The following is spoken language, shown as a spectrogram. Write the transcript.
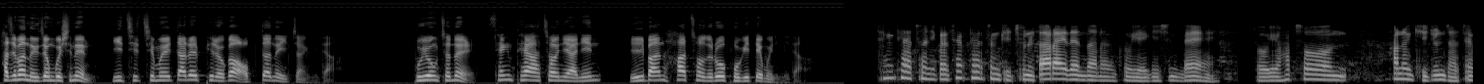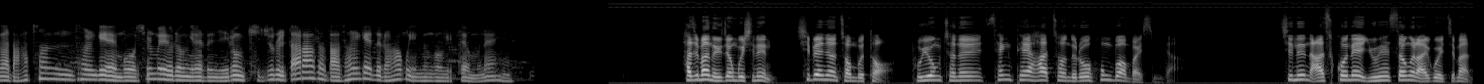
하지만 의정부시는 이 지침을 따를 필요가 없다는 입장입니다. 부용천을 생태 하천이 아닌 일반 하천으로 보기 때문입니다. 생태 하천이니까 생태 하천 기준을 따라야 된다는 그 얘기신데 저희 하천 하는 기준 자체가 다 하천 설계 뭐 실무 요령이라든지 이런 기준을 따라서 다 설계들을 하고 있는 거기 때문에 하지만 의정부시는 10여 년 전부터 부용천을 생태하천으로 홍보한 바 있습니다. 시는 아스콘의 유해성을 알고 있지만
